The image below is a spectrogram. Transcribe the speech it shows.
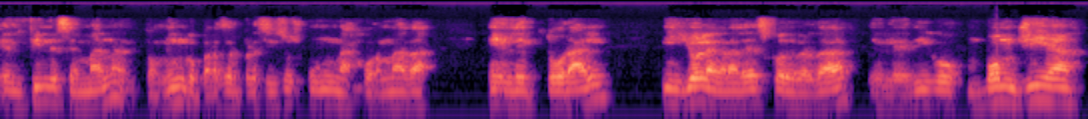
el fin de semana, el domingo para ser precisos, una jornada electoral y yo le agradezco de verdad, le digo bom día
